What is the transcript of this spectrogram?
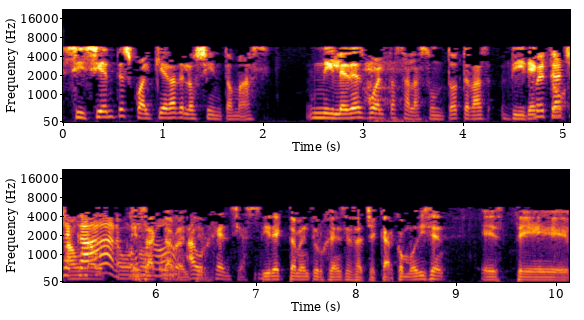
Si sientes cualquiera de los síntomas, ni le des vueltas al asunto, te vas directo a a, una- checar, a a urgencias. Directamente urgencias a checar. Como dicen, este,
